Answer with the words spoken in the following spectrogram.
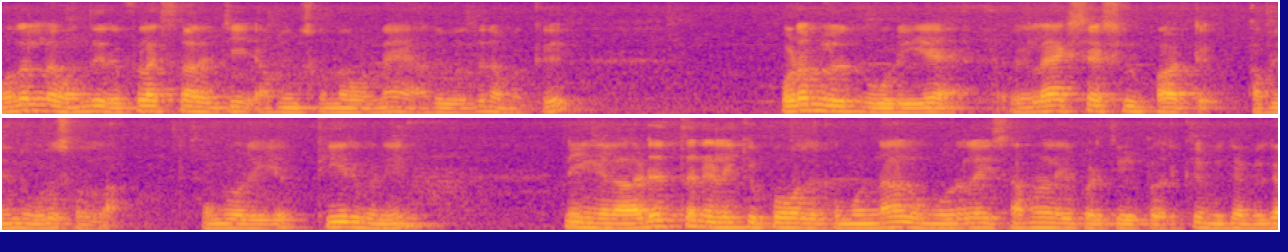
முதல்ல வந்து ரிஃப்ளக்ஸாலஜி அப்படின்னு சொன்ன உடனே அது வந்து நமக்கு உடம்புல இருக்கக்கூடிய ரிலாக்ஸேஷன் பார்ட்டு அப்படின்னு கூட சொல்லலாம். உங்களுடைய தீர்வினில் நீங்கள் அடுத்த நிலைக்கு போவதற்கு முன்னால் உங்கள் உடலை சமநிலைப்படுத்தி வைப்பதற்கு மிக மிக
